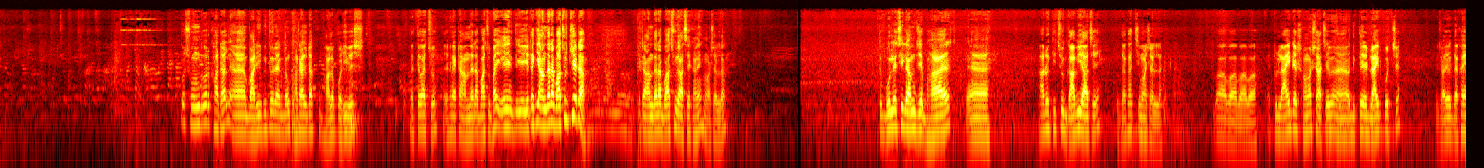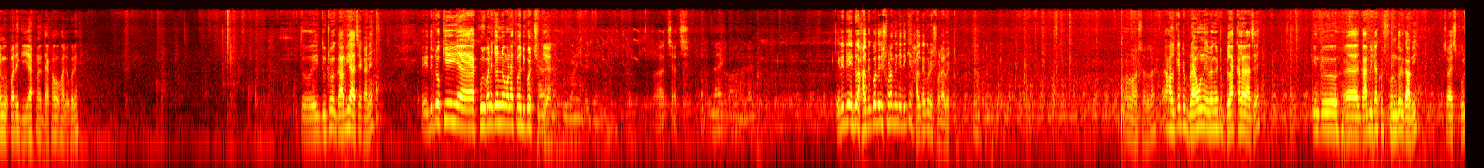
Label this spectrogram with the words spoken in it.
তো সুন্দর খাটাল বাড়ির ভিতরে একদম খাটালটা খুব ভালো পরিবেশ। দেখতে পাচ্ছ, এখানে একটা আন্দারা বাছুর। ভাই এটা কি আন্দারা বাছুর কি এটা? এটা আন্দারা বাছুর আছে এখানে মাসাল্লাহ তো বলেছিলাম যে ভাইয়ের আরও কিছু গাবি আছে, তো দেখাচ্ছি মাসাল্লাহ বাহ বাহ বা বাহ একটু লাইটের সমস্যা আছে ওদিক থেকে লাইট পড়ছে। তো যাই হোক, দেখাই, আমি ওপারে গিয়ে আপনাদের দেখাবো ভালো করে। তো এই দুটো গাভী আছে এখানে। তো এই দুটো কি কুরবানির জন্য মানে তৈরি করছ কি আর? কুরবানিদের জন্য আচ্ছা আচ্ছা। এটা একটু- হালকা করে দেখি সরা দেখি দেখি, হালকা করে সরাবে একটু। ও মাশাল্লাহ হালকা একটু ব্রাউন এবং একটু ব্ল্যাক কালার আছে। কিন্তু গাবিটা খুব সুন্দর গাবি চয়েসফুল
